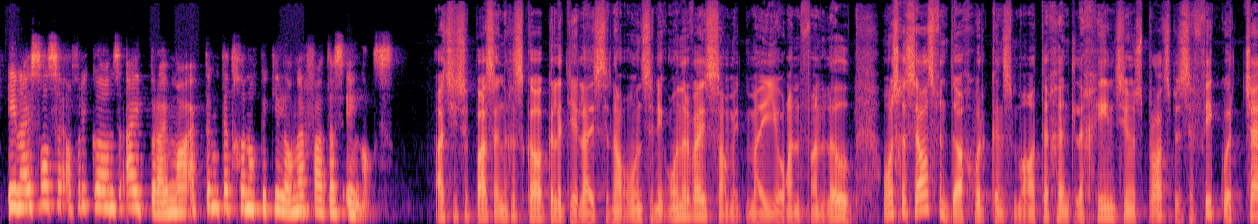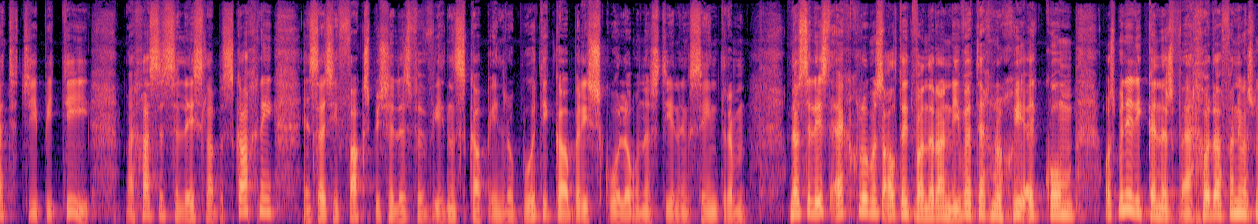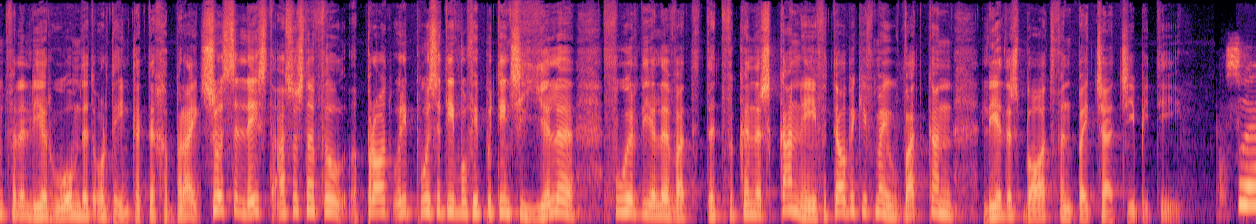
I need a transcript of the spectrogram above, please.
en hy sal sy Afrikaans uitbrei, maar ek dink dit gaan nog bietjie langer vat as Engels. As jy sopas ingeskakel het, jy luister na ons in die onderwys saam met my Johan van Lille. Ons gesels vandag oor kunsmatige intelligensie. Ons praat spesifiek oor ChatGPT. My gas is Celeste Beskagni en sy is die vakspesialis vir wetenskap en robotika by die skole ondersteuningsentrum. Nou Celeste, ek glo mos altyd wanneer daar nuwe tegnologie uitkom, ons moet nie die kinders weghou daarvan nie, ons moet hulle leer hoe om dit ordentlik te gebruik. So Celeste, as ons nou wil praat oor die positiewe of die potensiële voordele wat dit vir kinders kan hê, vertel 'n bietjie vir my hoe wat kan leerders baat vind by ChatGPT? So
